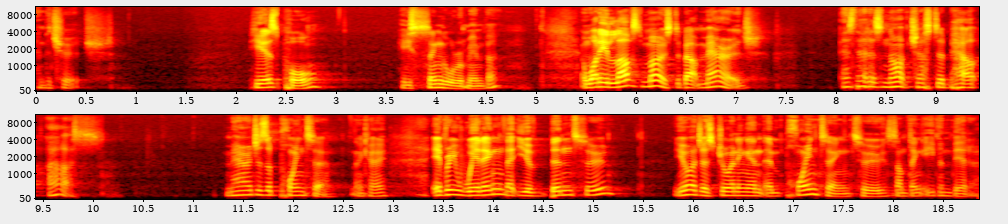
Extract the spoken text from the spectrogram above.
and the church. Here's Paul. He's single, remember? And what he loves most about marriage is that it's not just about us. Marriage is a pointer, okay? Every wedding that you've been to, you are just joining in and pointing to something even better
